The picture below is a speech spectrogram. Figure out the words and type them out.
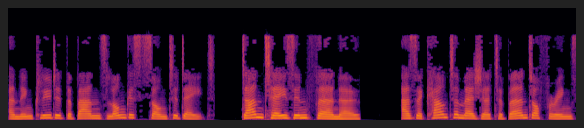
and included the band's longest song to date, Dante's Inferno. As a countermeasure to Burnt Offerings,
